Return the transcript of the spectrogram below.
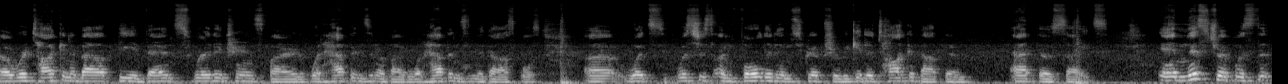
Uh, we're talking about the events, where they transpired, what happens in our Bible, what happens in the Gospels, uh, what's what's just unfolded in Scripture. We get to talk about them at those sites. And this trip was the,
